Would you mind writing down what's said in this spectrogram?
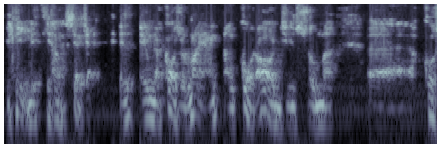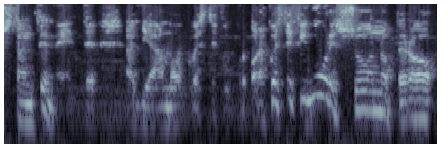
e mettiamo, cioè, è una cosa ormai ancora oggi, insomma, eh, costantemente abbiamo queste figure. Ora, queste figure sono però,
